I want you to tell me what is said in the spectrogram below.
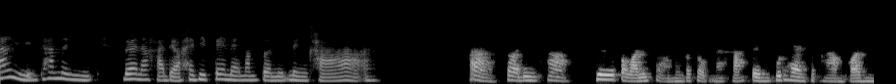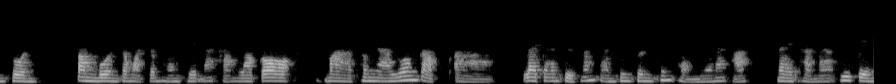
นั่งอยู่อีกท่านหนึ่งด้วยนะคะ เดี๋ยวให้พี่เป้แนะนำตัวนิดหนึ่งค่ะค่ะสวัสดีค่ะชื่อปวาริศรมุนประสบนะคะ เป็นผู้แทนสภาองค์กรชุมชนตำบลจังหวัดกำแพงเพชรนะคะ แล้วก็มาทำงานร่วมกับอ่ารายการสื่อสร้างสรรค์ชุมชนเข้มแข็งเนี้ยนะคะ ในฐานะที่เป็น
